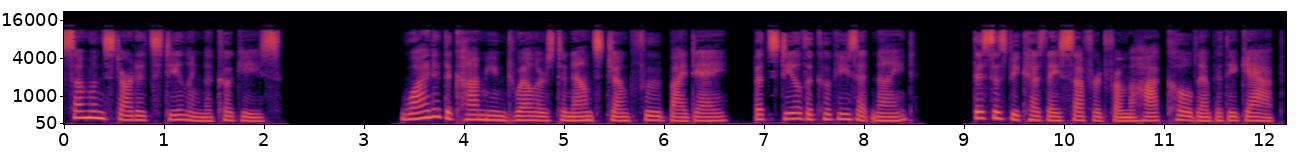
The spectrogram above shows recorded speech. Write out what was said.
Someone started stealing the cookies. Why did the commune dwellers denounce junk food by day, but steal the cookies at night? This is because they suffered from the hot cold empathy gap.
